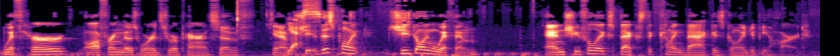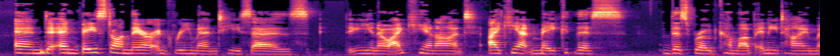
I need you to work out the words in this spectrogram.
with her offering those words to her parents of, you know, Yes. she, at this point, she's going with him, and she fully expects that coming back is going to be hard. and and based on their agreement he says you know i cannot i can't make this this road come up anytime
